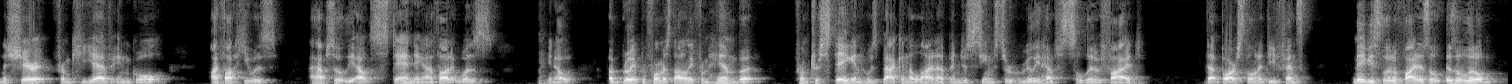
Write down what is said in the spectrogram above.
Neshcheret from Kiev in goal. I thought he was absolutely outstanding. I thought it was, you know, a brilliant performance not only from him but from Ter Stegen, who's back in the lineup and just seems to really have solidified that Barcelona defense. Maybe solidified is a is a little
